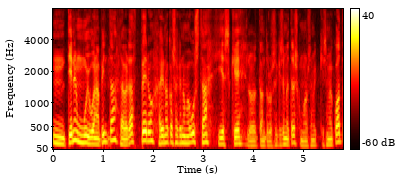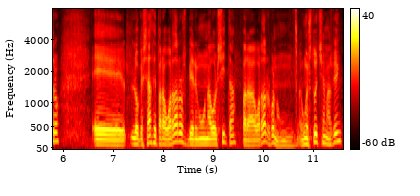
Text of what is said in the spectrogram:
Mm, tienen muy buena pinta, la verdad, pero hay una cosa que no me gusta y es que lo, tanto los XM3 como los XM4 eh, lo que se hace para guardarlos vienen en una bolsita para guardarlos, bueno, un, un estuche más bien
